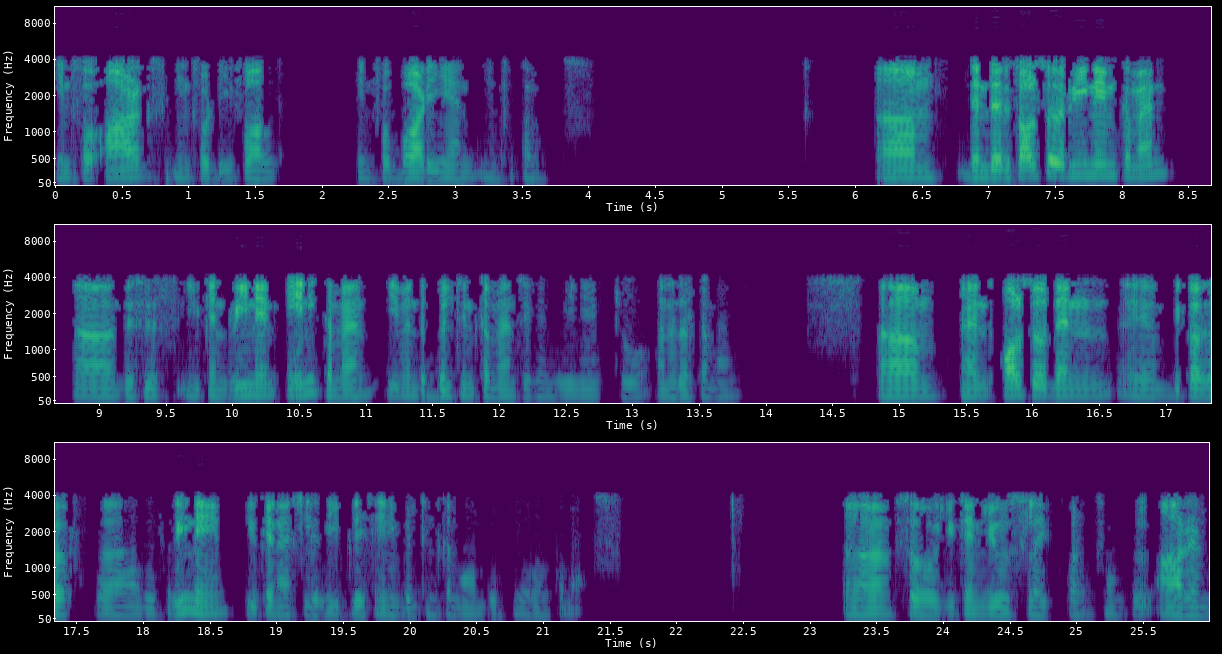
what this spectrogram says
info args, info default, info body and info. Um, then there is also a rename command. Uh, this is you can rename any command, even the built-in commands you can rename to another command. Um, and also then uh, because of uh, this rename, you can actually replace any built-in command with your own commands. Uh, so you can use like for example rm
